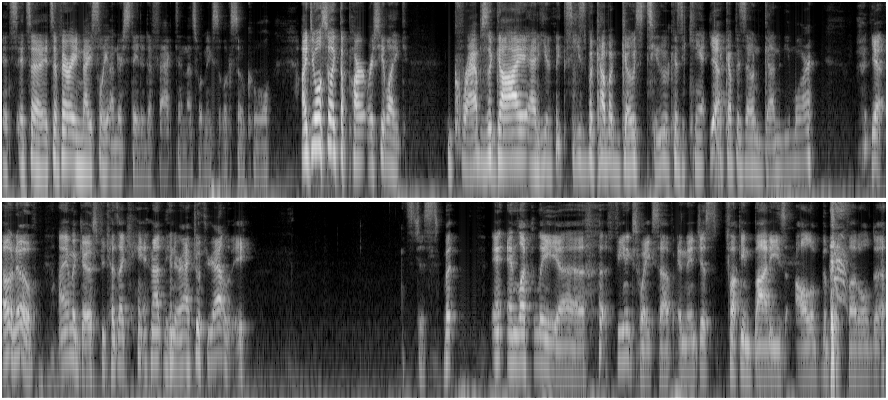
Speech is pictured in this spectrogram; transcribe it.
It's it's a it's a very nicely understated effect and that's what makes it look so cool i do also like the part where she like grabs a guy and he thinks he's become a ghost too because he can't Yeah. pick up his own gun anymore Yeah. Oh no, I am a ghost because I cannot interact with reality. it's just But and, and luckily, uh, Phoenix wakes up and then just fucking bodies all of the befuddled uh,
